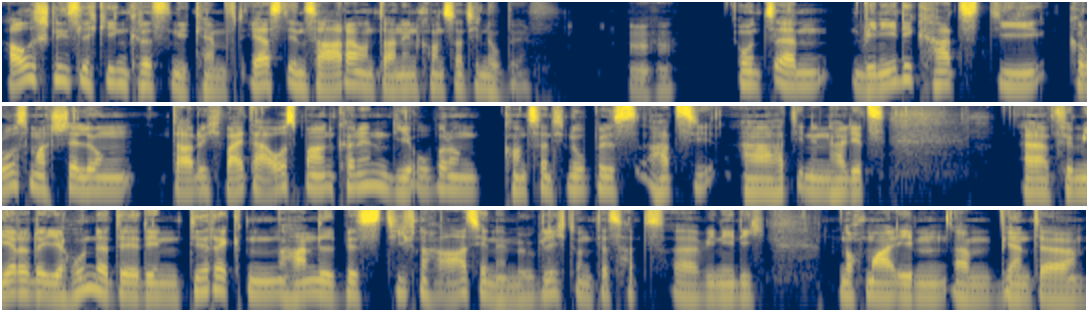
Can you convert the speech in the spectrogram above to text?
ausschließlich gegen Christen gekämpft. Erst in Sara und dann in Konstantinopel. Mhm. Und ähm, Venedig hat die Großmachtstellung dadurch weiter ausbauen können. Die Eroberung Konstantinopels hat, sie, äh, hat ihnen halt jetzt äh, für mehrere Jahrhunderte den direkten Handel bis tief nach Asien ermöglicht und das hat äh, Venedig nochmal eben ähm, während, der,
